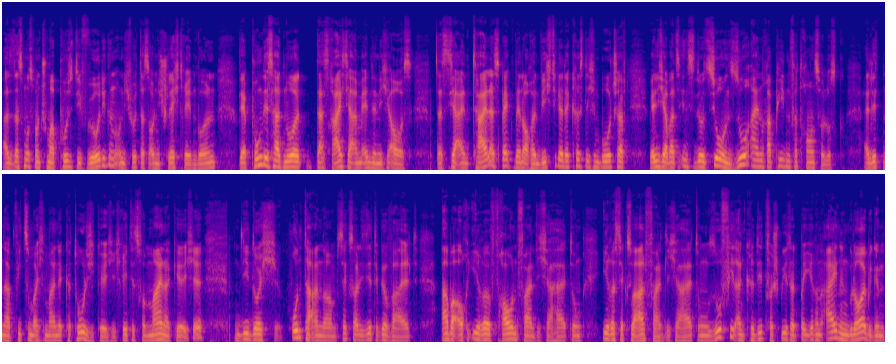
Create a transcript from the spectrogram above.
Also das muss man schon mal positiv würdigen und ich würde das auch nicht schlecht reden wollen. Der Punkt ist halt nur, das reicht ja am Ende nicht aus. Das ist ja ein Teilaspekt, wenn auch ein wichtiger der christlichen Botschaft. Wenn ich aber als Institution so einen rapiden Vertrauensverlust erlitten habe, wie zum Beispiel meine katholische Kirche, ich rede jetzt von meiner Kirche, die durch unter anderem sexualisierte Gewalt, aber auch ihre frauenfeindliche Haltung, ihre sexualfeindliche Haltung so viel an Kredit verspielt hat bei ihren eigenen Gläubigen,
